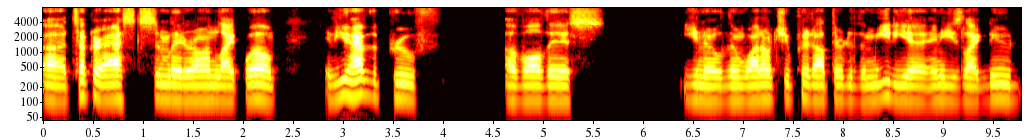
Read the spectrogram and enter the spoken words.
uh, Tucker asks him later on, like, well, if you have the proof of all this, you know, then why don't you put it out there to the media? And he's like, dude,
